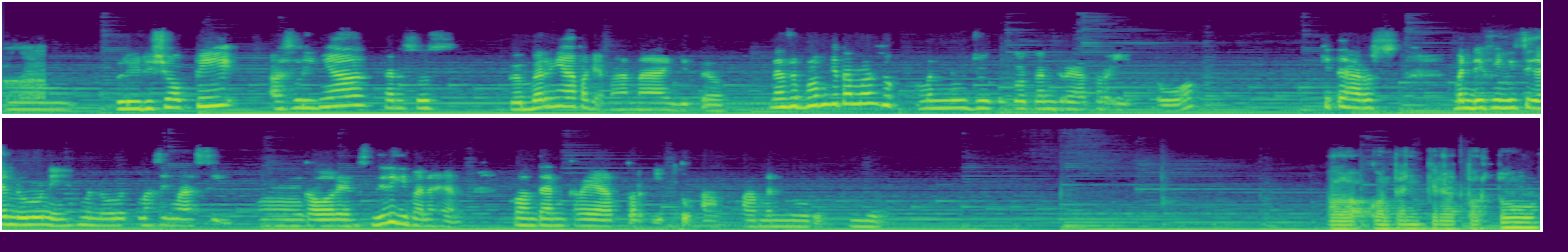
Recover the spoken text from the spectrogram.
um, beli di Shopee aslinya versus gambarnya pakai mana gitu. Nah sebelum kita masuk menuju ke konten kreator itu, kita harus mendefinisikan dulu nih menurut masing-masing. Hmm, kalau Rian sendiri gimana Hen? Konten kreator itu apa menurutmu? Kalau konten kreator tuh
